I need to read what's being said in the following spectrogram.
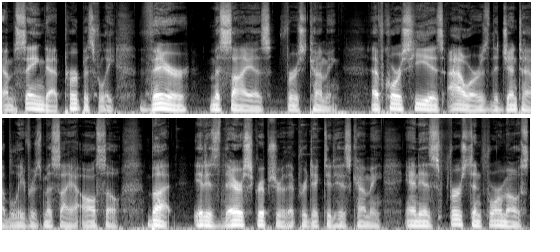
I'm saying that purposefully, their Messiah's first coming. Of course, he is ours, the Gentile believers' Messiah also, but it is their scripture that predicted his coming and is first and foremost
